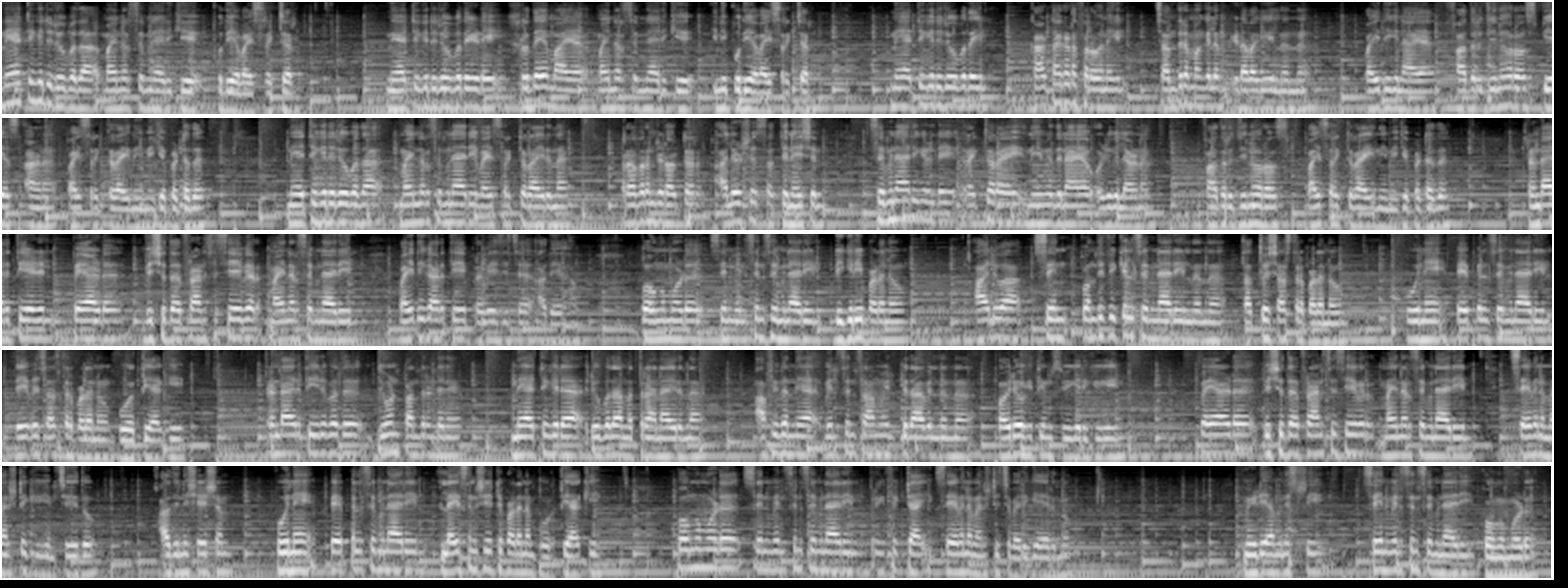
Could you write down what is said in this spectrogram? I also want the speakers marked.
Speaker 1: നെയ്യാറ്റിൻകര രൂപത മൈനർ സെമിനാരിക്ക് പുതിയ vice rector Neyyattinkara രൂപതയുടെ ഹൃദയമായ മൈനർ സെമിനാരിക്ക് ഇനി പുതിയ വൈസ് റെക്ടർ നെയ്യാറ്റിങ്കര രൂപതയിൽ കാട്ടാക്കട ഫറോനയിൽ ചന്ദ്രമംഗലം ഇടവകയിൽ നിന്ന് വൈദികനായ ഫാദർ ജിനോറോസ് പി എസ് ആണ് വൈസ് റെക്ടറായി നിയമിക്കപ്പെട്ടത്. നെയ്യാറ്റിങ്കര രൂപത മൈനർ സെമിനാരി വൈസ് റെക്ടറായിരുന്ന റവറൻഡ് ഡോക്ടർ അലോഷ്യസ് സത്യനേശൻ സെമിനാരികളുടെ റെക്ടറായി നിയമിതനായ ഒഴിവിലാണ് ഫാദർ ജിനോറോസ് വൈസ് റക്ടറായി നിയമിക്കപ്പെട്ടത്. രണ്ടായിരത്തി ഏഴിൽ പേയാട് വിശുദ്ധ ഫ്രാൻസിസ് സേവ്യർ മൈനർ സെമിനാരിയിൽ വൈദികാർത്ഥിയായി പ്രവേശിച്ച അദ്ദേഹം. പോങ്ങുമോട് സെന്റ് വിൻസെന്റ് സെമിനാരിയിൽ ഡിഗ്രി പഠനവും ആലുവ സെന്റ് പൊന്തിഫിക്കൽ സെമിനാരിയിൽ നിന്ന് തത്വശാസ്ത്ര പഠനവും പൂനെ പേപ്പൽ സെമിനാരിയിൽ ദൈവശാസ്ത്ര പഠനവും പൂർത്തിയാക്കി. രണ്ടായിരത്തി ഇരുപത് ജൂൺ പന്ത്രണ്ടിന് നെയ്യാറ്റിങ്കര രൂപതാ മെത്രാനായിരുന്ന അഭിവന്യ വിൻസെൻ സാമുവൽ പിതാവിൽ നിന്ന് പൗരോഹിത്യം സ്വീകരിക്കുകയും പേയാട് വിശുദ്ധ ഫ്രാൻസിസ് സേവർ മൈനർ സെമിനാരിയിൽ സേവനമനുഷ്ഠിക്കുകയും ചെയ്തു. അതിനുശേഷം പൂനെ പേപ്പൽ സെമിനാരിയിൽ ലൈസൻസ് ഷീറ്റ് പഠനം പൂർത്തിയാക്കി. പോങ്ങമോട് സെന്റ് വിൻസെന്റ് സെമിനാരിയിൽ പ്രീഫിക്റ്റായി സേവനമനുഷ്ഠിച്ച് വരികയായിരുന്നു. Media ministry saint Vincent seminary Pongumoodu.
